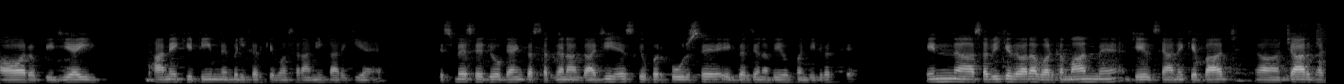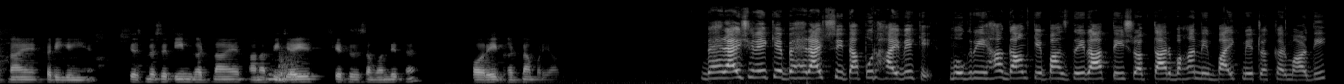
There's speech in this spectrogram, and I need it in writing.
और पीजीआई थाने की टीम ने मिलकर के बहुत सराहनीय कार्य किया है। इसमें से जो गैंग का सरगना गाजी है, इसके ऊपर पूर्व से एक दर्जन अभियोग पंजीकृत थे। इन सभी के द्वारा वर्तमान में जेल से आने के बाद चार घटनाएँ करी गई हैं। इसमें से तीन घटनाएँ थाना पीजीआई क्षेत्र से संबंधित हैं। और एक घटना मड़िया बहराइच ज़िले के बहराइच सीतापुर हाईवे के मोगरेहा गाँव के पास देर रात तेज रफ्तार वाहन ने बाइक में टक्कर मार दी,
